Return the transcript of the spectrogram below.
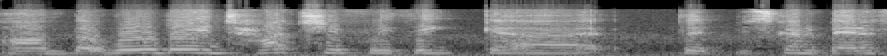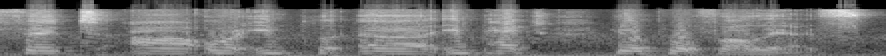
um, but we'll be in touch if we think uh, that it's going to benefit uh, or uh, impact your portfolios.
